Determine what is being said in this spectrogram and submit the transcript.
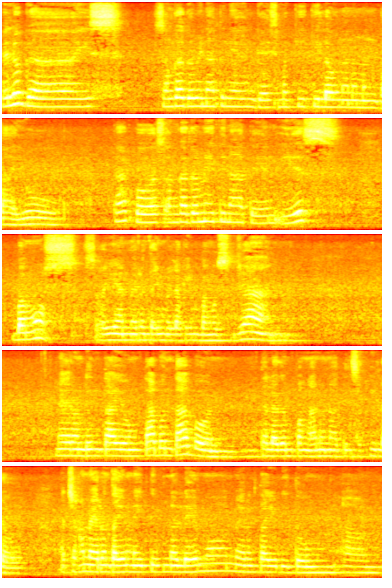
Hello guys! So, ang gagawin natin ngayon guys, magkikilaw na naman tayo. Tapos, ang gagamitin natin is bangus. So, ayan, meron tayong malaking bangus dyan. Meron din tayong tabon-tabon. Talagang pang ano natin sa kilaw. At saka meron tayong native na lemon. Meron tayo ditong um,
